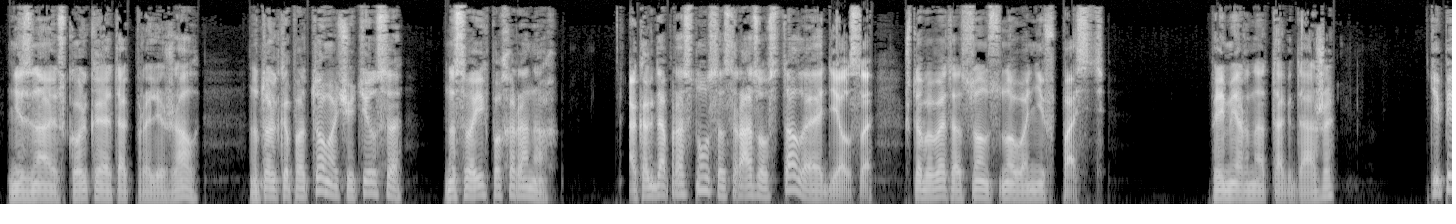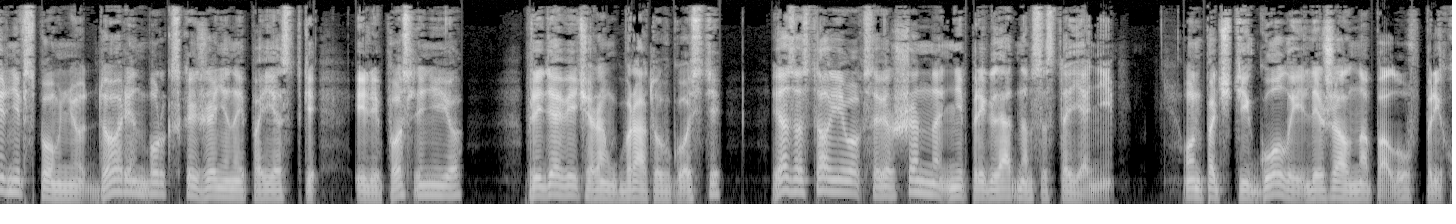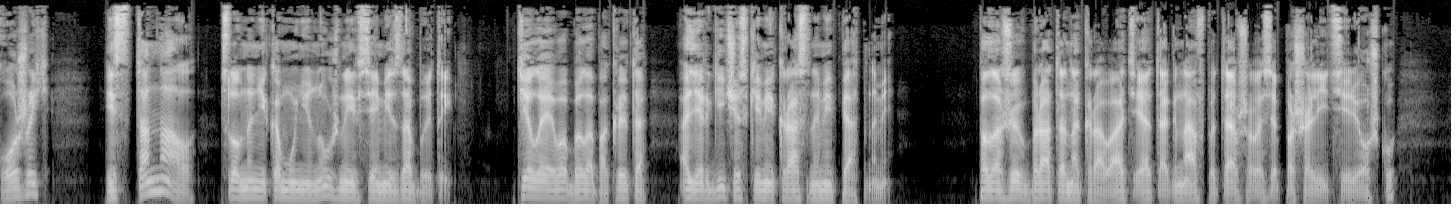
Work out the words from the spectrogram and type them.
Не знаю, сколько я так пролежал, но только потом очутился на своих похоронах. А когда проснулся, сразу встал и оделся, чтобы в этот сон снова не впасть. Примерно тогда же, теперь не вспомню, до Оренбургской Жениной поездки или после нее, придя вечером к брату в гости, я застал его в совершенно неприглядном состоянии. Он почти голый лежал на полу в прихожей и стонал, словно никому не нужный и всеми забытый. Тело его было покрыто аллергическими красными пятнами. Положив брата на кровать и отогнав пытавшегося пошалить сережку,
